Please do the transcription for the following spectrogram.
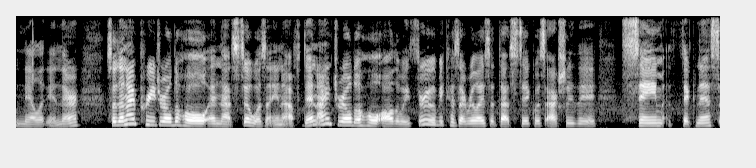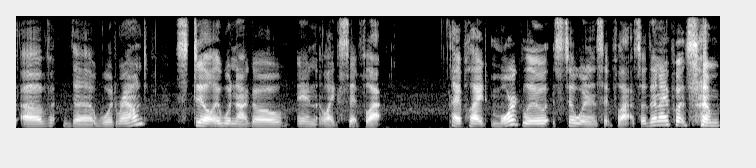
nail it in there. So then I pre-drilled a hole and that still wasn't enough. Then I drilled a hole all the way through because I realized that that stick was actually the same thickness of the wood round. Still, it would not go and like sit flat. I applied more glue, still wouldn't sit flat. So then I put some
